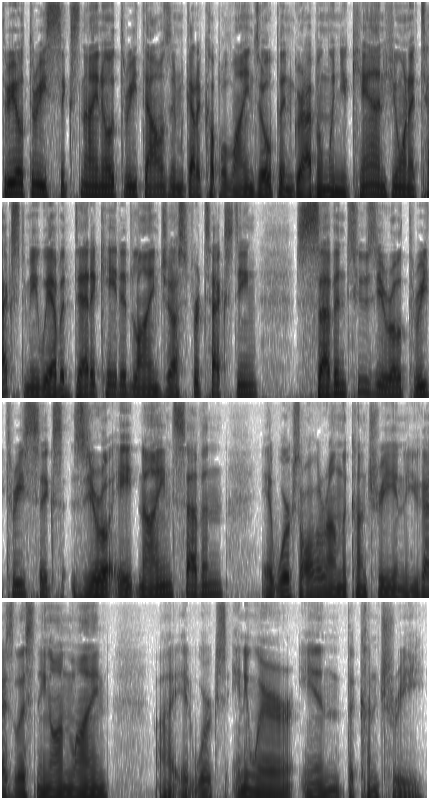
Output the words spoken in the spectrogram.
303 690 3000. We've got a couple lines open. Grab them when you can. If you want to text me, we have a dedicated line just for texting 720 336 0897. It works all around the country, and you guys listening online, uh, it works anywhere in the country.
